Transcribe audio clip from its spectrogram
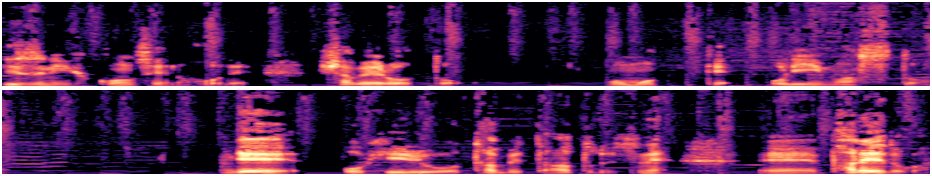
ディズニー副音声の方で喋ろうと思っておりますと。で、お昼を食べた後ですね、えー、パレードが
